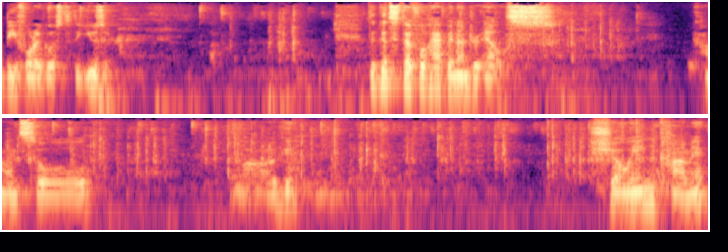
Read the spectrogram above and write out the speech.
before it goes to the user. The good stuff will happen under else. Console log showing comic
